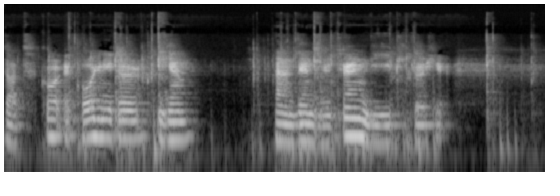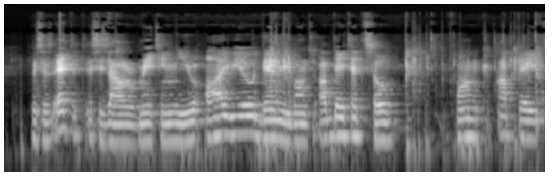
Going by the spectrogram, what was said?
dot co uh, coordinator again and then we return the picker here. This is it. This is our mating ui view then we want to update it. So func update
